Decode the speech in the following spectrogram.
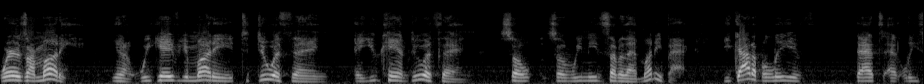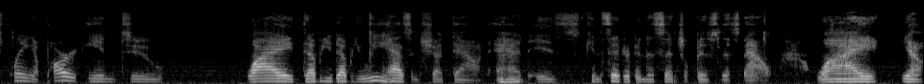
where's our money? You know, we gave you money to do a thing, and you can't do a thing. So, so we need some of that money back." You got to believe that's at least playing a part into why WWE hasn't shut down and is considered an essential business now. Why, you know,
